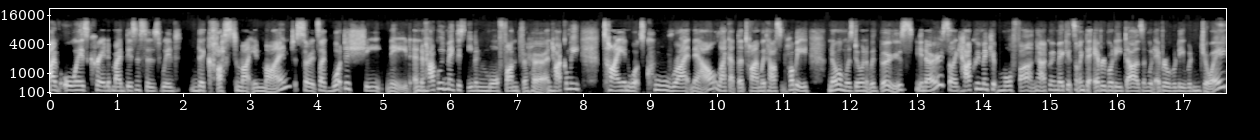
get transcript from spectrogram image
I've always created my businesses with the customer in mind. So it's like, what does she need? And how can we make this even more fun for her? And how can we tie in what's cool right now? Like at the time with House of Hobby, no one was doing it with booze, you know? So like, how can we make it more fun? How can we make it something that everybody does and what everybody would enjoy?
